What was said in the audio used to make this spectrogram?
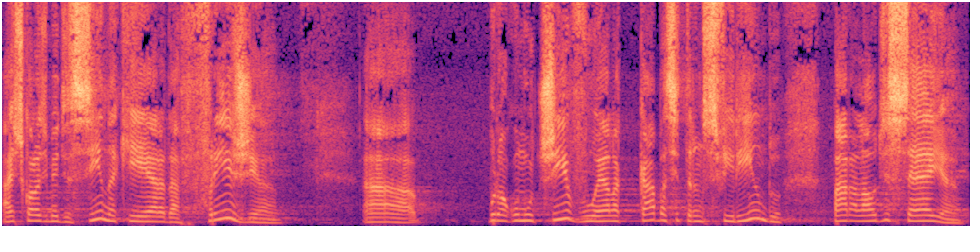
A escola de medicina, que era da Frígia, ah, por algum motivo, ela acaba se transferindo para a Laodiceia.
